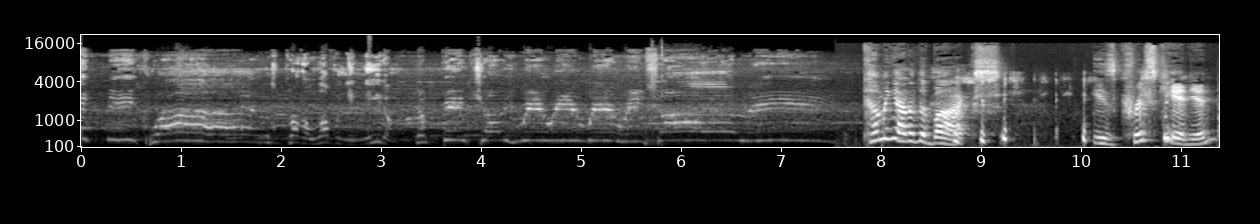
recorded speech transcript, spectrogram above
make me cry? His brother love when you need him. The big show's really, really sorry. Coming out of the box is Chris Kanyon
